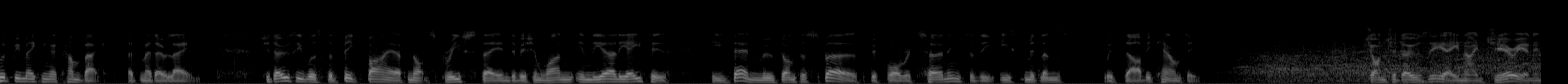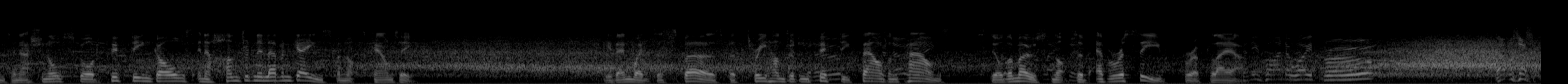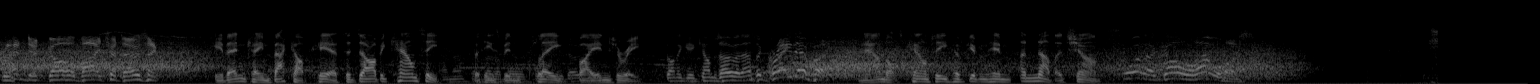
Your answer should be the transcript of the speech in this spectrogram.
could be making a comeback at Meadow Lane. Chiedozie was the big buy of Notts' brief stay in Division 1 in the early 80s. He then moved on to Spurs before returning to the East Midlands with Derby County. John Chiedozie, a Nigerian international, scored 15 goals in 111 games for Notts County. He then went to Spurs for £350,000, still the most Notts have ever received for a player. Can he find a way through? That was a splendid goal by Chiedozie. He then came back up here to Derby County, but he's been plagued by injury. Donaghy comes over, that's a great effort. Now Notts County have given him another chance. What a goal that was.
